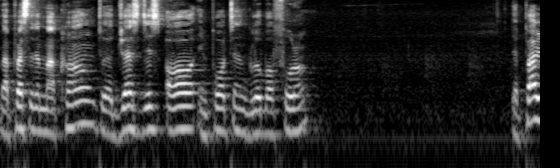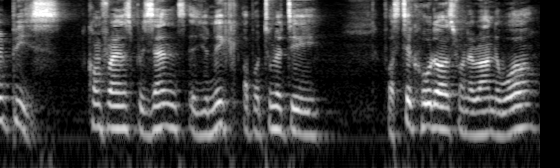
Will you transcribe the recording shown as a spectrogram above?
by President Macron to address this all-important global forum. The Paris Peace Conference presents a unique opportunity for stakeholders from around the world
